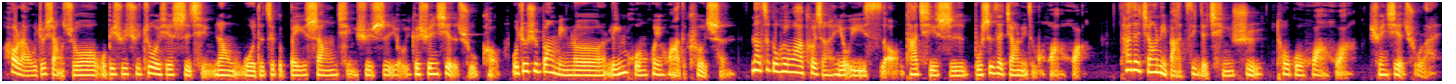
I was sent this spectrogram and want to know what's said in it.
后来我就想说，我必须去做一些事情，让我的这个悲伤情绪是有一个宣泄的出口。我就去报名了灵魂绘画的课程。那这个绘画课程很有意思哦，它其实不是在教你怎么画画，它在教你把自己的情绪透过画画宣泄出来。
